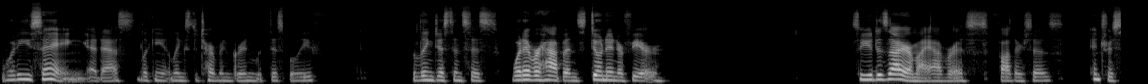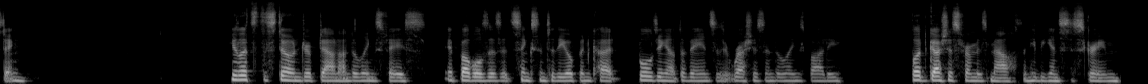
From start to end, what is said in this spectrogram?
what are you saying? Ed asks, looking at Ling's determined grin with disbelief. But Ling just insists, Whatever happens, don't interfere. So you desire my avarice, father says. Interesting. He lets the stone drip down onto Ling's face. It bubbles as it sinks into the open cut, bulging out the veins as it rushes into Ling's body. Blood gushes from his mouth, and he begins to scream.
